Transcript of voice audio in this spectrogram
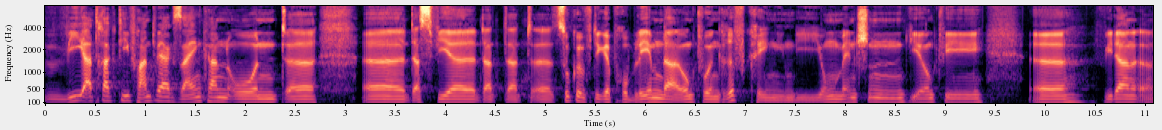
wie attraktiv Handwerk sein kann und äh, äh, dass wir das, das äh, zukünftige Problem da irgendwo in den Griff kriegen, die jungen Menschen hier irgendwie äh, wieder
